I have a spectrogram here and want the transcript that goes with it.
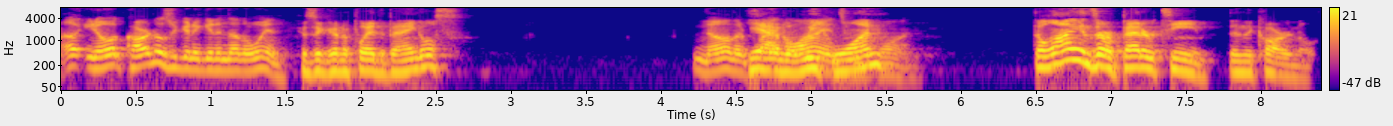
Oh, you know what? Cardinals are going to get another win. because they're going to play the Bengals. No, they're Yeah, playing the but week Lions one? week one. The Lions are a better team than the Cardinals.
